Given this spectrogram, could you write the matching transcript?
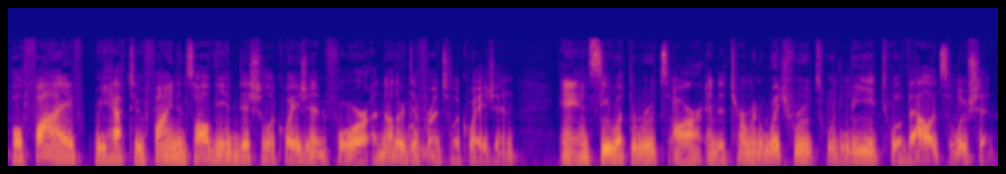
Example 5, we have to find and solve the indicial equation for another differential equation and see what the roots are and determine which roots would lead to a valid solution.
